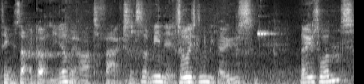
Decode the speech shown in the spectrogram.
things that I got in the other artifacts. It doesn't mean it's always gonna be those those ones.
